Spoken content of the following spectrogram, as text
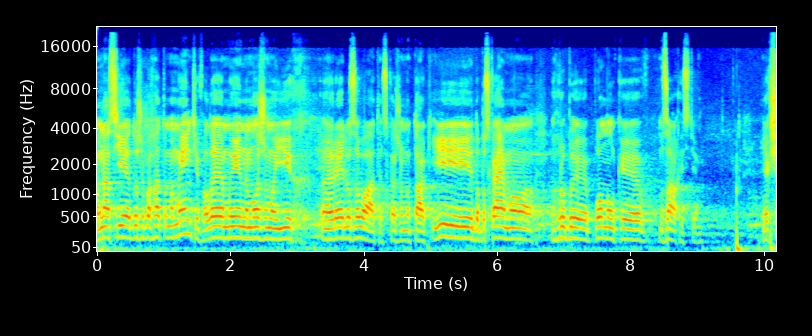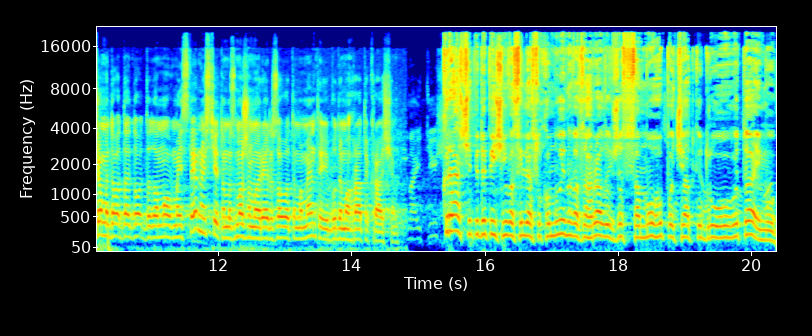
у нас є дуже багато моментів, але ми не можемо їх е, реалізувати, скажімо так, і допускаємо грубі помилки в захисті. Якщо ми до- до- додамо в майстерності, то ми зможемо реалізовувати моменти і будемо грати краще. Краще підопічні Василя Сухомлинова заграли вже з самого початку другого тайму,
